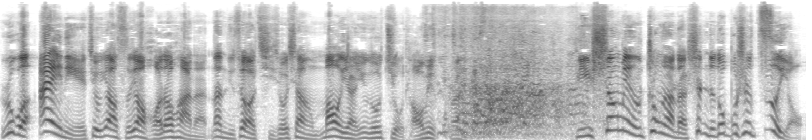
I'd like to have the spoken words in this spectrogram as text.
如果爱你就要死要活的话呢，那你最好祈求像猫一样拥有九条命，是吧？比生命重要的甚至都不是自由，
